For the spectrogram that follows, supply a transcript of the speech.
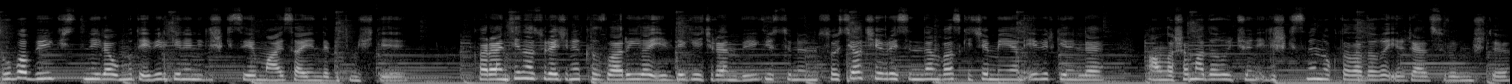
Tuğba Büyüküstün ile Umut Evirgen'in ilişkisi Mayıs ayında bitmişti. Karantina sürecini kızlarıyla evde geçiren Büyüküstün'ün sosyal çevresinden vazgeçemeyen Evirgen ile anlaşamadığı için ilişkisini noktaladığı ileri sürülmüştü.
